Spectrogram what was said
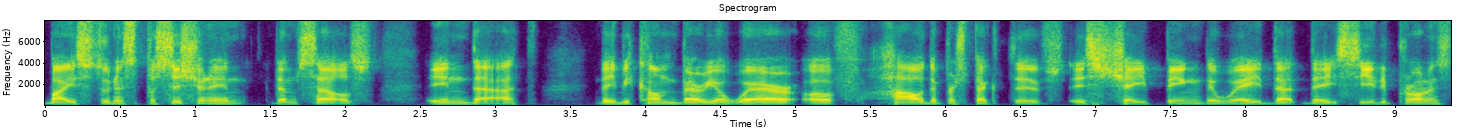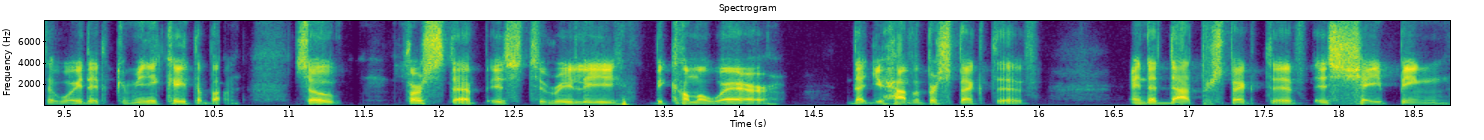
by students positioning themselves in that they become very aware of how the perspective is shaping the way that they see the problems the way they communicate about. So first step is to really become aware that you have a perspective and that that perspective is shaping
